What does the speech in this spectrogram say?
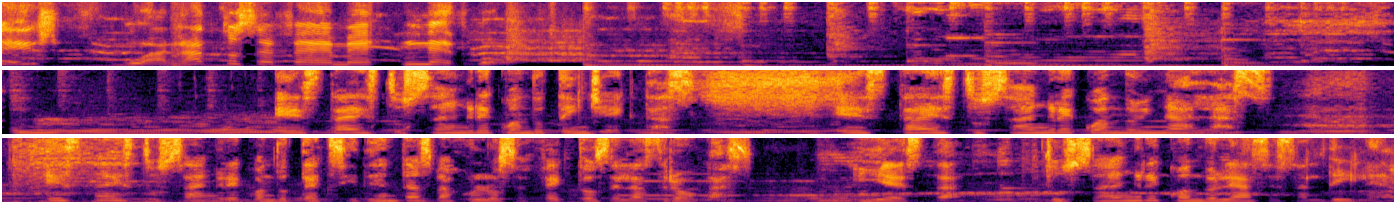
fanpage Guanatos FM Network. Esta es tu sangre cuando te inyectas. Esta es tu sangre cuando inhalas. Esta es tu sangre cuando te accidentas bajo los efectos de las drogas. Y esta, tu sangre cuando le haces al dealer.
